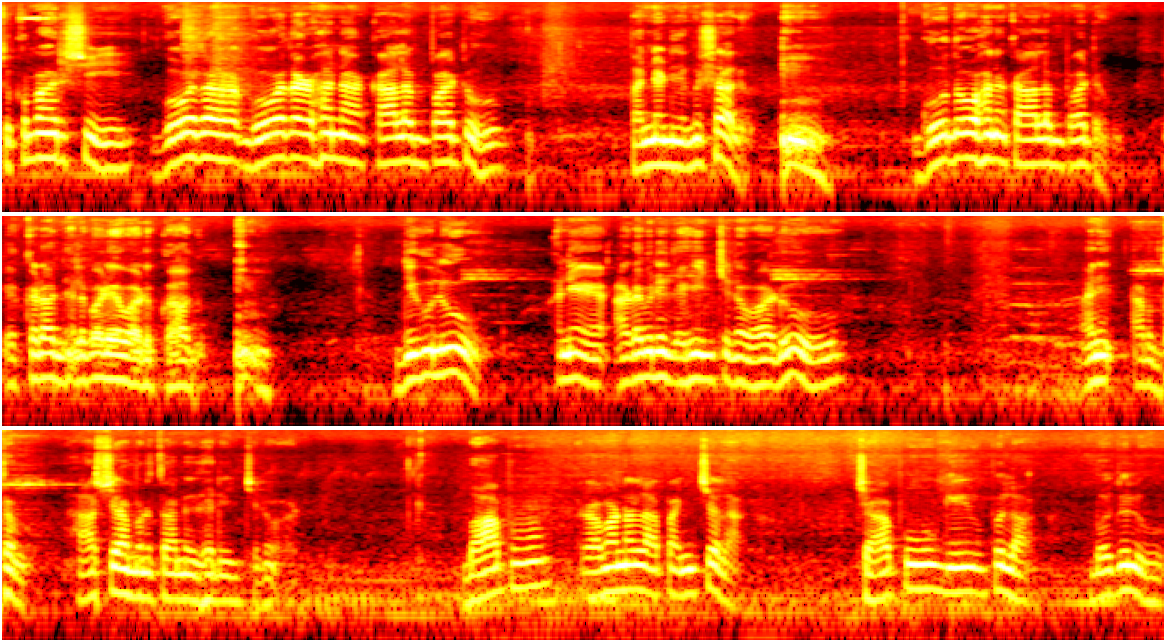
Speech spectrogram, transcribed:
సుఖమహర్షి గోద గోదహన కాలం పాటు పన్నెండు నిమిషాలు. గోదోహన కాలం పాటు ఎక్కడా నిలబడేవాడు కాదు. దిగులు అనే అడవిని దహించినవాడు అని అర్థం. హాస్యామృతాన్ని ధరించినవాడు. బాపు రమణల పంచెల చాపు గీపుల బదులు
